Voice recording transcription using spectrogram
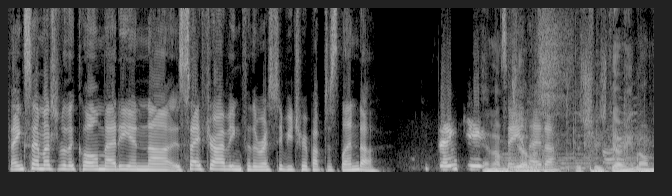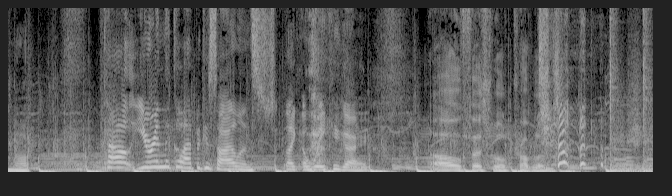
Thanks so much for the call, Maddie, and uh, safe driving for the rest of your trip up to Splendour. Thank you. And I'm See you jealous later. that she's going and I'm not. Karl, you're in the Galapagos Islands like a week ago. Oh, first world problems.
